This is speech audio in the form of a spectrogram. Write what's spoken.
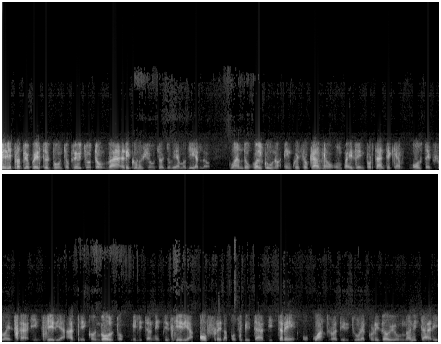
Vedi, è proprio questo il punto. Prima di tutto va riconosciuto, e dobbiamo dirlo, quando qualcuno, e in questo caso un paese importante che ha molta influenza in Siria, anzi è coinvolto militarmente in Siria, offre la possibilità di tre o quattro addirittura corridoi umanitari,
